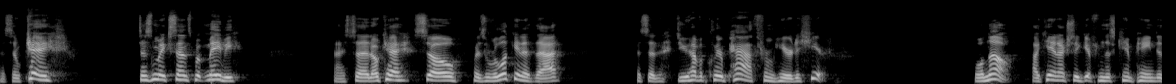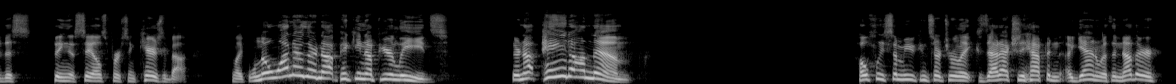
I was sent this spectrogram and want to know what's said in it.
I said, Okay, it doesn't make sense, but maybe. I said, Okay, so as we're looking at that, I said, Do you have a clear path from here to here? Well, no, I can't actually get from this campaign to this thing that salesperson cares about. I'm like, well, no wonder they're not picking up your leads. They're not paid on them. Hopefully, some of you can start to relate because that actually happened again with another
